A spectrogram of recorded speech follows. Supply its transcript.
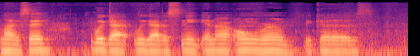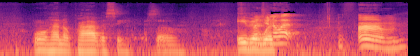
Like say, we got we got to sneak in our own room because we won't have no privacy. So even But you with know what? Um,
